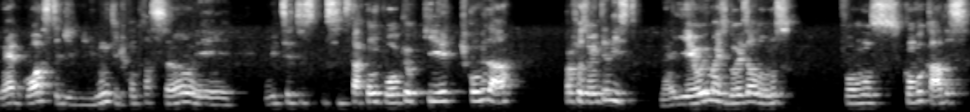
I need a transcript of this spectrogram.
né, gosta de, de, muito de computação e, e você se destacou um pouco, eu queria te convidar para fazer uma entrevista. Né? E eu e mais dois alunos fomos convocados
